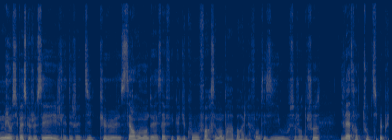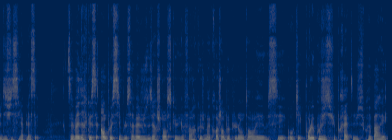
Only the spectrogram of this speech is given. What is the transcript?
Mais aussi parce que je sais, et je l'ai déjà dit, que c'est un roman de SF et que du coup, forcément, par rapport à de la fantasy ou ce genre de choses, il va être un tout petit peu plus difficile à placer. Ça veut pas dire que c'est impossible, ça va juste dire, je pense qu'il va falloir que je m'accroche un peu plus longtemps et c'est ok. Pour le coup, j'y suis prête, j'y suis préparée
